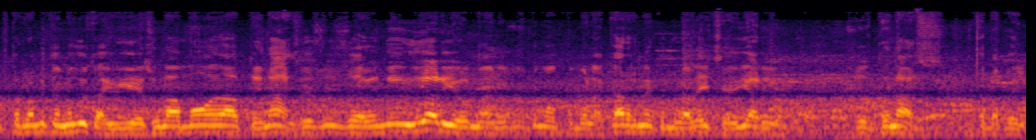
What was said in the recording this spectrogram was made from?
personalmente me gusta y es una moda tenaz. Eso se vende diario, hermano. Como, como la carne, como la leche diario. Eso es tenaz, este papel.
